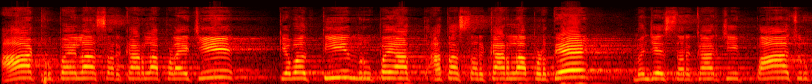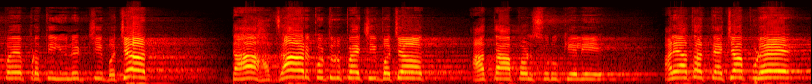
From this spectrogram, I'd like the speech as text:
आठ रुपयाला सरकारला पडायची केवळ तीन रुपयात आता सरकारला पडते. म्हणजे सरकारची पाच रुपये प्रति युनिटची बचत दहा हजार कोटी रुपयाची बचत आता आपण सुरू केली. आणि आता त्याच्या पुढे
